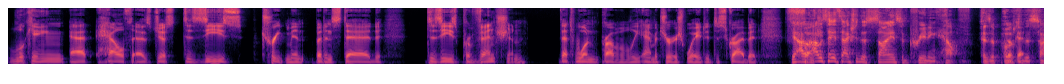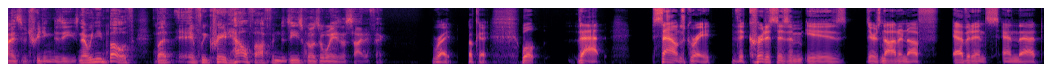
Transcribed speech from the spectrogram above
looking at health as just disease treatment, but instead disease prevention. That's one probably amateurish way to describe it. Yeah, I would say it's actually the science of creating health as opposed okay. to the science of treating disease. Now, we need both, but if we create health, often disease goes away as a side effect. Right. Okay. Well, that sounds great the criticism is there's not enough evidence and that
